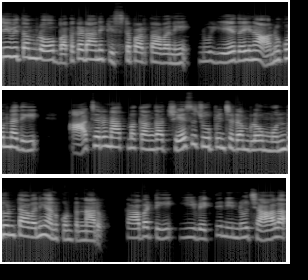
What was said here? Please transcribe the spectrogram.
జీవితంలో బతకడానికి ఇష్టపడతావని నువ్వు ఏదైనా అనుకున్నది ఆచరణాత్మకంగా చేసి చూపించడంలో ముందుంటావని అనుకుంటున్నారు. కాబట్టి ఈ వ్యక్తి నిన్ను చాలా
